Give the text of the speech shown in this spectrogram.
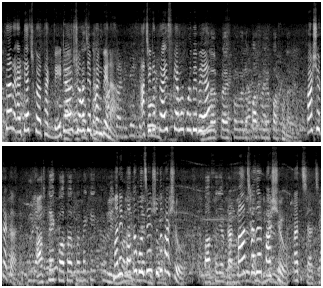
আপনার অ্যাটাচ করা থাকবে এটা হ্যাঁ, সহজে ভাঙবে না। আচ্ছা এটা প্রাইস কেমন পড়বে ভাইয়া? প্রাইস পড়বে হলো পাঁচ হাজার পাঁচশো টাকা। পাঁচশো টাকা। আসলে কথা একটু মানে কত বলছেন? শুধু পাঁচশো? পাঁচ হাজার পাঁচশো। আচ্ছা আচ্ছা।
